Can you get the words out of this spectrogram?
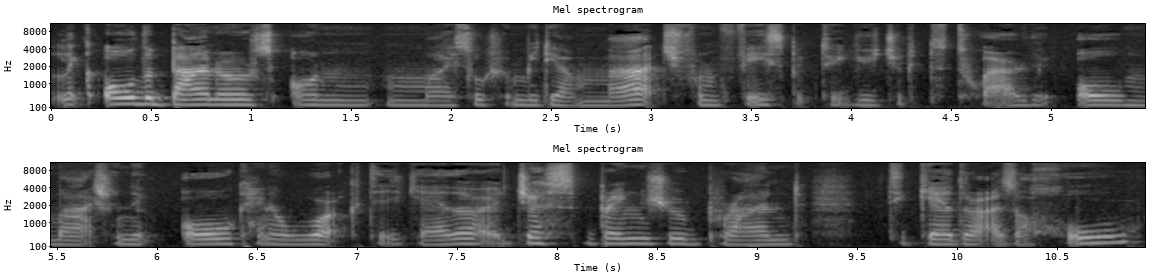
like all the banners on my social media match from Facebook to YouTube to Twitter. They all match and they all kind of work together. It just brings your brand together as a whole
